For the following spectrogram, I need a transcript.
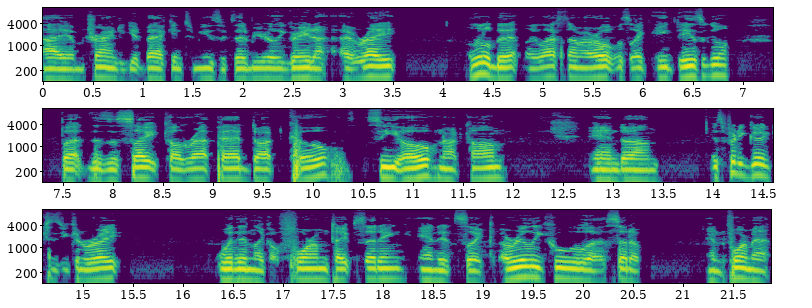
I am trying to get back into music. That'd be really great. I, I write a little bit. Like last time I wrote was like eight days ago. But there's a site called rappad.co, C-O, not com. And um, it's pretty good because you can write within like a forum type setting. And it's like a really cool uh, setup and format.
